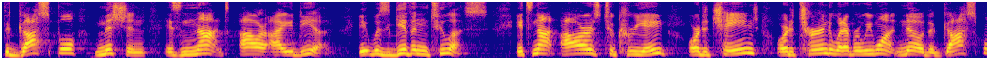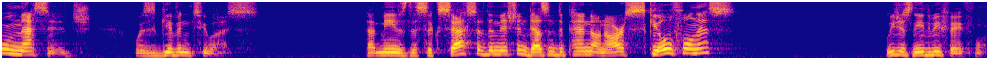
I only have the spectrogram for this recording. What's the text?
The gospel mission is not our idea, it was given to us. It's not ours to create or to change or to turn to whatever we want. No, the gospel message was given to us. That means the success of the mission doesn't depend on our skillfulness. We just need to be faithful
